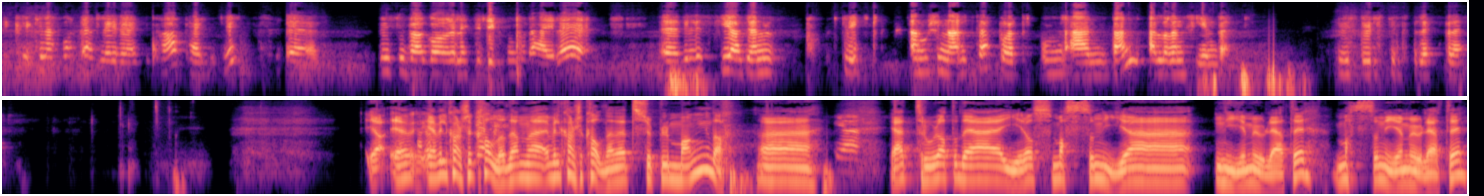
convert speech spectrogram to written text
kunne jeg fått et lite sitat helt til slutt? Eh, hvis vi bare går litt i dybden på det hele. vil du si at en slik emosjonell sett på at om det er en venn eller en fiende. Hvis du vil spille litt på det. Ja, jeg, jeg, vil den, jeg vil kanskje kalle den et supplement, da. Eh, jeg tror at det gir oss masse nye, nye muligheter. Masse nye muligheter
